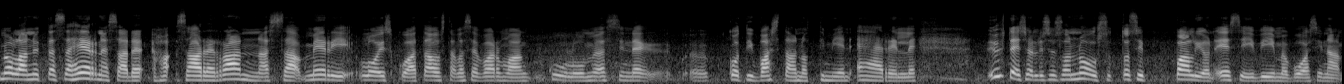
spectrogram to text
Me ollaan nyt tässä Hernesaaren rannassa. Meri loiskua taustalla, se varmaan kuuluu myös sinne kotivastaanottimien äärelle. Yhteisöllisyys on noussut tosi paljon esiin viime vuosina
